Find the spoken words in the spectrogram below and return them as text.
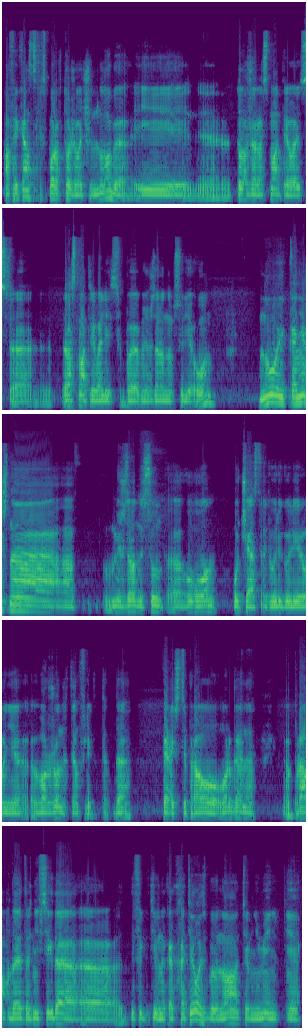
Африканских споров тоже очень много и э, тоже рассматриваются, рассматривались в Международном суде ООН. Ну и, конечно, Международный суд э, ООН участвует в урегулировании вооруженных конфликтов да, в качестве правового органа. Правда, это не всегда э, эффективно, как хотелось бы, но, тем не менее,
